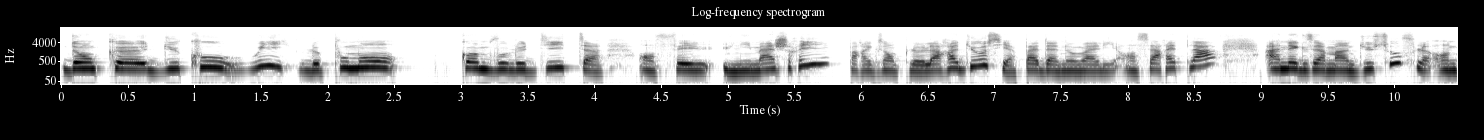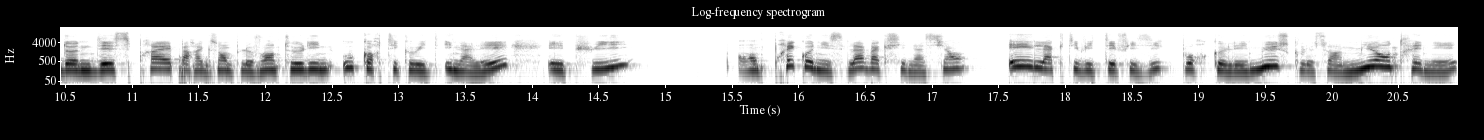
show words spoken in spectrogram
Donc, euh, du coup, oui, le poumon, comme vous le dites, on fait une imagerie, par exemple la radio, s'il n'y a pas d'anomalie, on s'arrête là. Un examen du souffle, on donne des sprays, par exemple ventoline ou corticoïdes inhalés, et puis on préconise la vaccination et l'activité physique pour que les muscles soient mieux entraînés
